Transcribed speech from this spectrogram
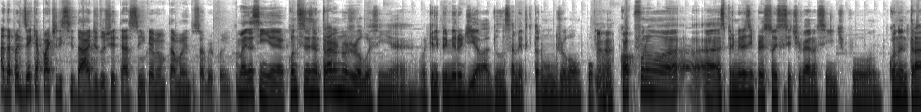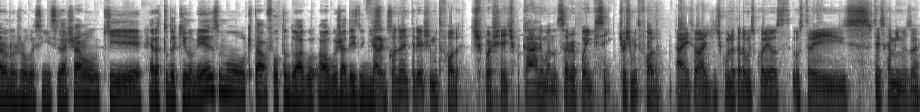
Ah, dá pra dizer que a parte de cidade do GTA V é o mesmo tamanho do Cyberpunk. Mas assim, é, quando vocês entraram no jogo, assim, é, aquele primeiro dia lá do lançamento, que todo mundo jogou um pouco, Uhum. né? Qual que foram a- a- as primeiras impressões que vocês tiveram, assim, tipo, quando entraram no jogo, assim? Vocês achavam que era tudo aquilo mesmo ou que tava faltando algo, algo já desde o início? Cara, assim? quando eu entrei, eu achei muito foda. Tipo, achei, tipo, caralho, mano, Cyberpunk, sim. Tipo, eu achei muito foda. Aí, a gente combinou cada um escolher os, os três, os três caminhos, né?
